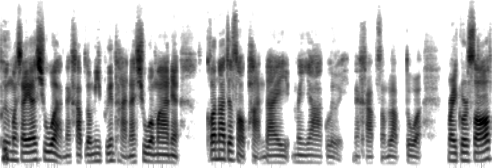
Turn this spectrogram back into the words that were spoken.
เพิ่งมาใช้อชัวนะครับแล้วมีพื้นฐานอชัวมาเนี่ยก็น่าจะสอบผ่านได้ไม่ยากเลยนะครับสำหรับตัว Microsoft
